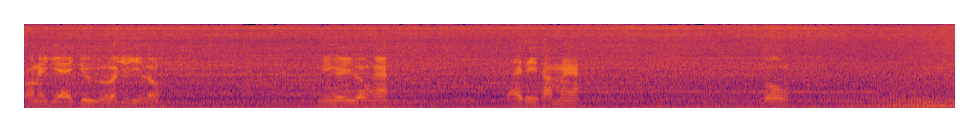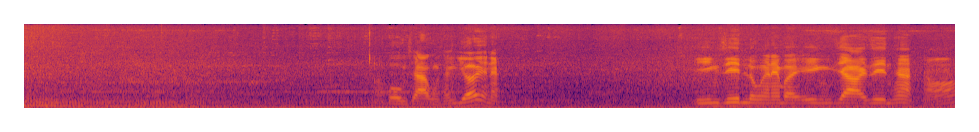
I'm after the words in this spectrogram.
Con này về chưa rửa chứ gì luôn. Nguyên y luôn, ha. Chạy thì thầm, ha. Vô bồn sao còn tháng giới nè. Yên zin luôn anh em ơi, yên da zin, ha. Đó.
